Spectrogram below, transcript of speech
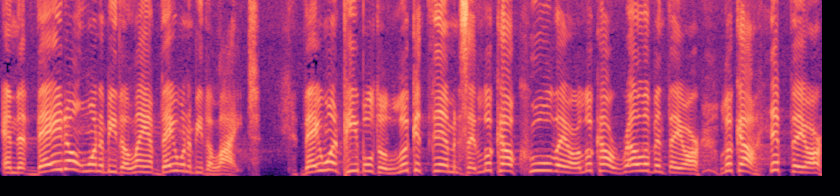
and that they don't want to be the lamp, they want to be the light. They want people to look at them and say, look how cool they are, look how relevant they are, look how hip they are,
